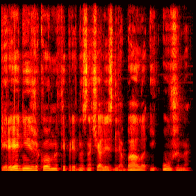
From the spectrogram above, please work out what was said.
Передние же комнаты предназначались для бала и ужина.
